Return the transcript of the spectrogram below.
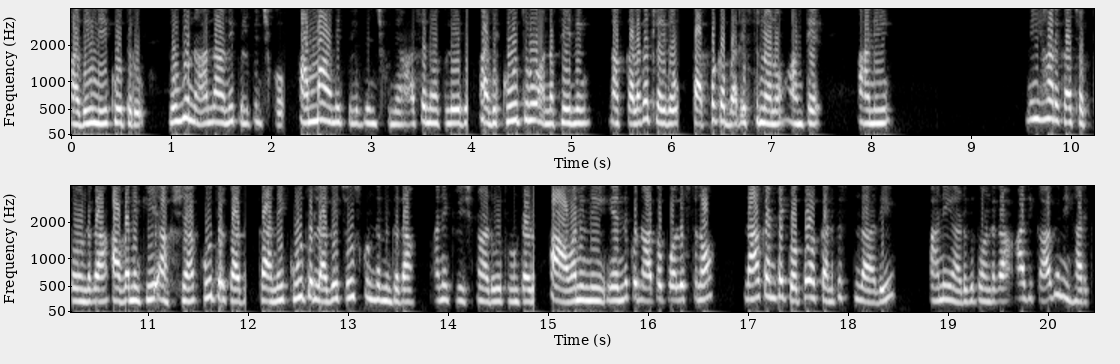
అది నీ కూతురు. నువ్వు నాన్న అని పిలిపించుకో. అమ్మ అని పిలిపించుకునే ఆశ నాకు లేదు. అది కూతురు అన్న ఫీలింగ్ నాకు కలగట్లేదు. తప్పక భరిస్తున్నాను అంతే అని నీహారిక చెప్తూ ఉండగా అవనికి అక్షయ కూతురు కాదు. కానీ కూతురులాగే చూసుకుంటుంది కదా అని కృష్ణ అడుగుతుంటాడు ఆ అవనిని ఎందుకు నాతో పోలుస్తున్నావు? నాకంటే గొప్పగా కనిపిస్తుందా అది? అని అడుగుతుండగా అది కాదు నిహారిక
